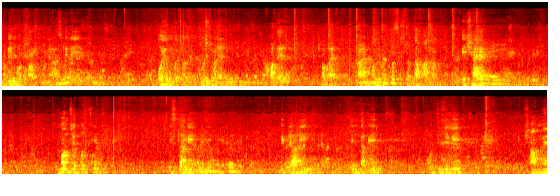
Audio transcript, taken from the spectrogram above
নবীন মোট পড়াশোনার আজকের এই বই উন্মোচন অনুষ্ঠানের আমাদের সবাই মঞ্চে উপস্থিত, ইসলামী বিজ্ঞানী, চিন্তাবিদ, বুদ্ধিজীবী, সামনে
